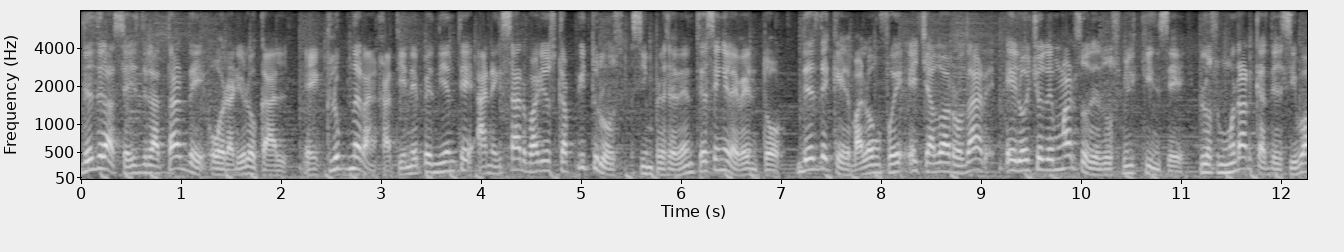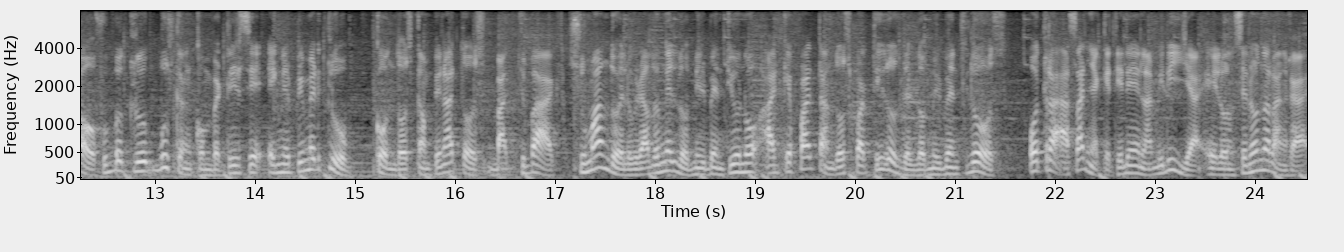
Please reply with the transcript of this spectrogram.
desde las 6 de la tarde horario local. El Club Naranja tiene pendiente anexar varios capítulos sin precedentes en el evento desde que el balón fue echado a rodar el 8 de marzo de 2015, los monarcas del Cibao Fútbol Club buscan convertirse en el primer club con dos campeonatos back to back, sumando el logrado en el 2021 al que faltan dos partidos del 2022. Otra hazaña que tiene en la mirilla el onceno naranja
